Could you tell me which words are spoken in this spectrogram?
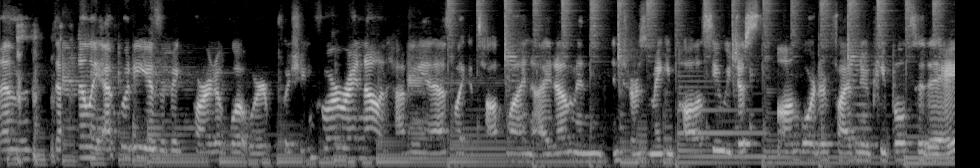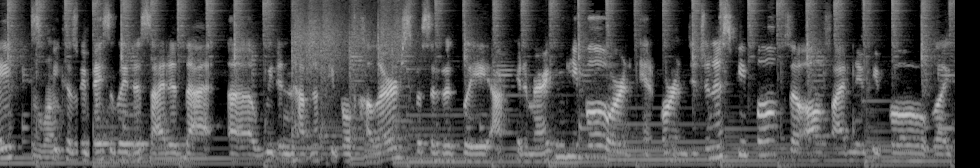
And definitely equity is a big part of what we're pushing for right now, and having it as like a top line item in, in terms of making policy. We just onboarded five new people today oh, wow. because we basically decided that uh, we didn't have enough people of color, specifically African American people or or Indigenous people. So all five new people like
